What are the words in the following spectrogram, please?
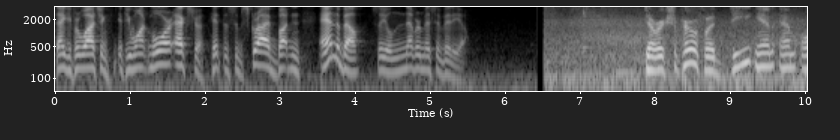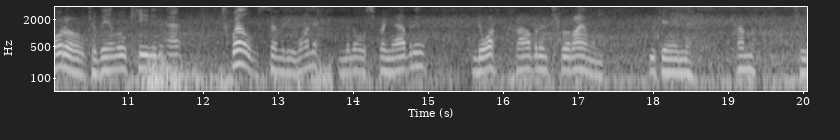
Thank you for watching. If you want more extra, hit the subscribe button and the bell so you'll never miss a video. Derek Shapiro for D&M Auto, conveniently located at 1271 Mineral Spring Avenue, North Providence, Rhode Island. You can come to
